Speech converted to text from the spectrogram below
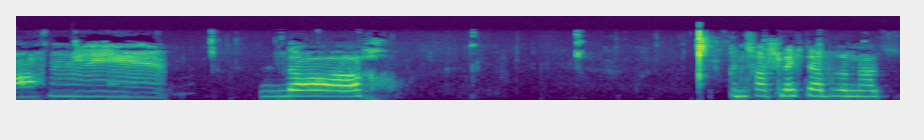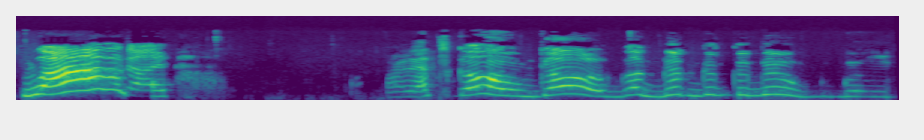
Ach nee. Doch. Ich bin zwar schlechter drin als du, aber geil. Let's go, go, go, go, go, go, go. go.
